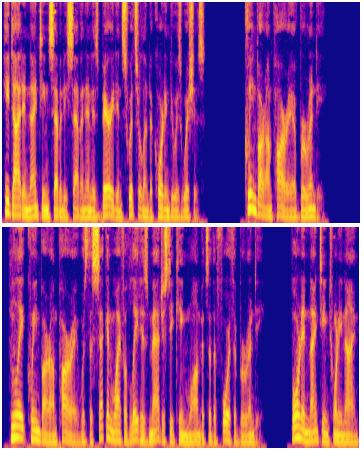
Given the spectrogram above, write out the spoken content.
He died in 1977 and is buried in Switzerland according to his wishes. Queen Barampare of Burundi Late Queen Barampare was the second wife of late His Majesty King Mwambutsa IV of Burundi. Born in 1929,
